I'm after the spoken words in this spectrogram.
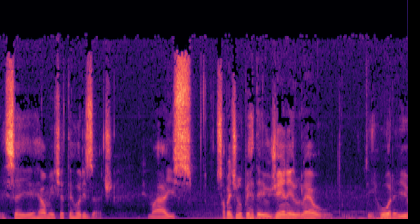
Isso aí realmente é aterrorizante. Mas, só pra gente não perder o gênero, né? O, o terror aí,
